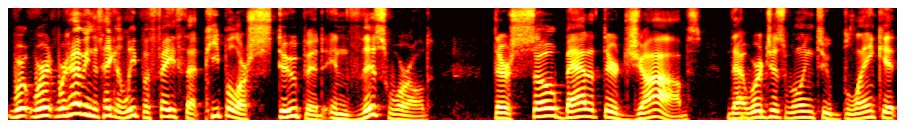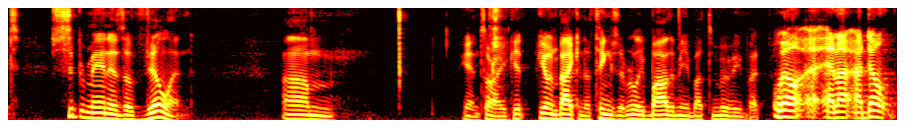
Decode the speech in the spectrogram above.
we're, we're, we're having to take a leap of faith that people are stupid in this world. They're so bad at their jobs that we're just willing to blanket Superman as a villain. Um, again, sorry, get going back into things that really bother me about the movie, but Well, and I, I don't,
